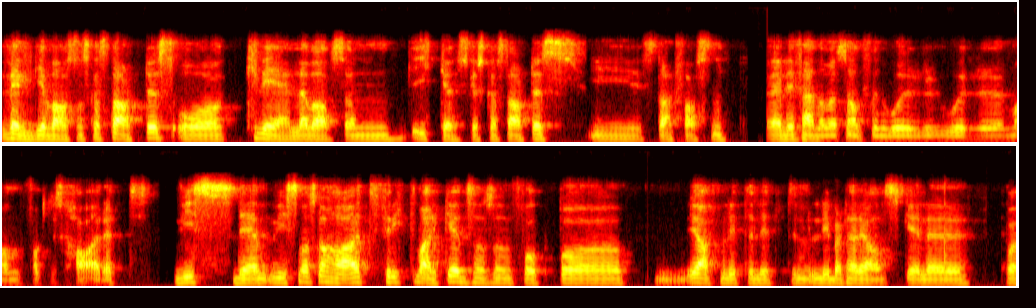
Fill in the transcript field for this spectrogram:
velge hva som skal startes, og kvele hva som de ikke ønsker skal startes i startfasen. Jeg veldig fan av et samfunn hvor, hvor man faktisk har et hvis, det, hvis, man skal ha et fritt marked, sånn som folk på ja, litt, litt libertarianske eller på,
